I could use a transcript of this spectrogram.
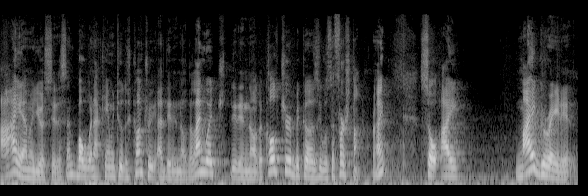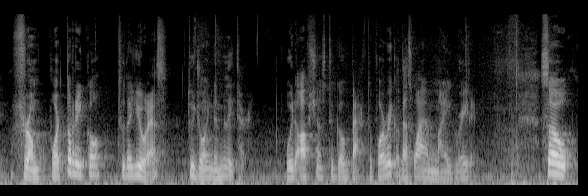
I am a U.S. citizen, but when I came into this country, I didn't know the language, didn't know the culture because it was the first time, right? So I migrated from Puerto Rico to the U.S. to join the military with options to go back to Puerto Rico. That's why I migrated. So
